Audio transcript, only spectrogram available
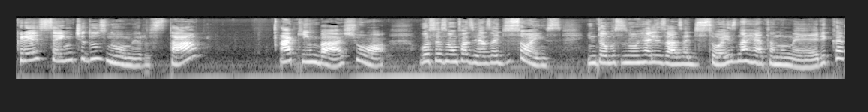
crescente dos números, tá? Aqui embaixo, ó, vocês vão fazer as adições. Então, vocês vão realizar as adições na reta numérica.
